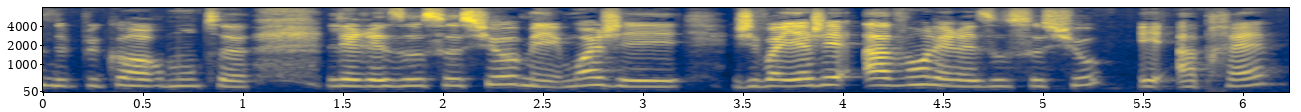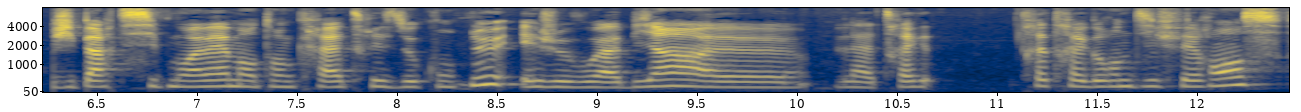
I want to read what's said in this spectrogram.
depuis quand remontent les réseaux sociaux, mais moi j'ai voyagé avant les réseaux sociaux et après. J'y participe moi-même en tant que créatrice de contenu et je vois bien la très très grande différence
